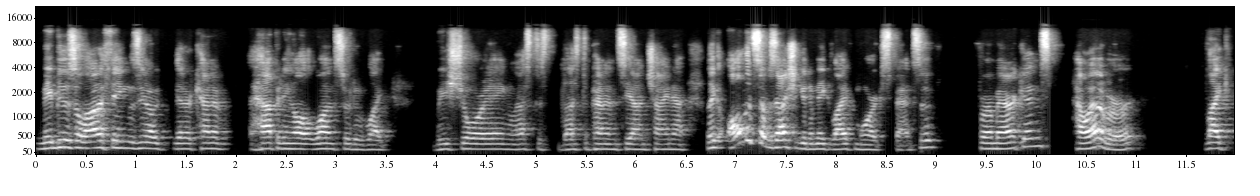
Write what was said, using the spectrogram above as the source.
maybe there's a lot of things you know that are kind of happening all at once, sort of like reshoring, less less dependency on China. Like all this stuff is actually going to make life more expensive for Americans. However, like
